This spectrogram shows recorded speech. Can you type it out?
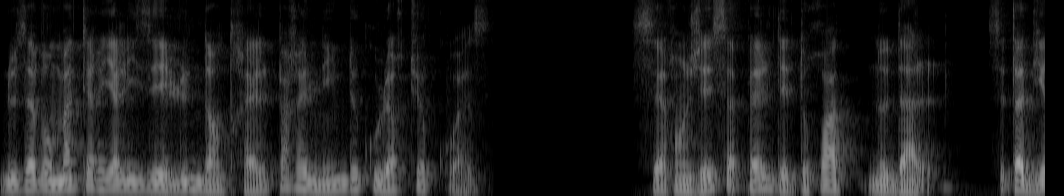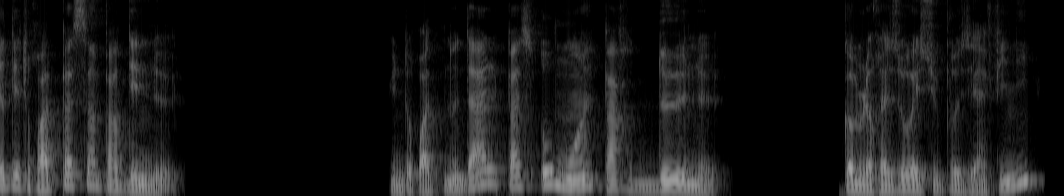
Nous avons matérialisé l'une d'entre elles par une ligne de couleur turquoise. Ces rangées s'appellent des droites nodales, c'est-à-dire des droites passant par des nœuds. Une droite nodale passe au moins par deux nœuds. Comme le réseau est supposé infini,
